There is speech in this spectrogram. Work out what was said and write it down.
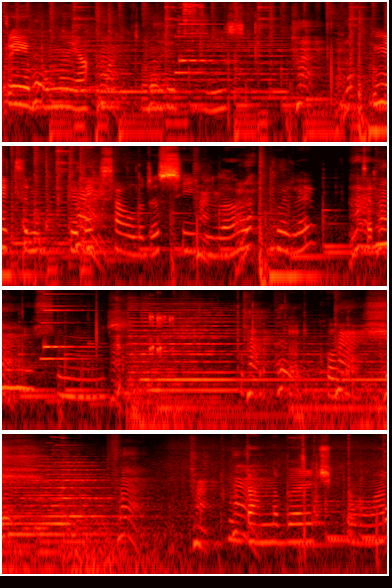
Buraya bunu yapmak zorunda değiliz. Yine tırn göbek saldırısıyla böyle tırmanıyorsunuz. Bu kadar kolay. Buradan da böyle çıkma var.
